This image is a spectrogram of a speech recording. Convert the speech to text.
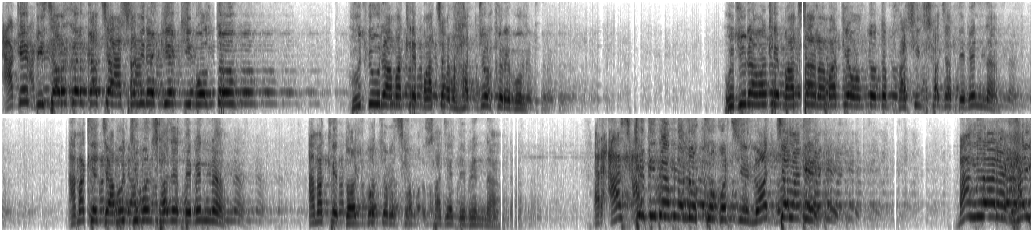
আগে বিচারকের কাছে আসামিরা গিয়ে কি বলতো? হুজুর আমাকে বাঁচান, হাত জোর করে বলতো। হুজুর আমাকে বাঁচান, আমাকে অন্তত ফাঁসির সাজা দেবেন না। আমাকে যাবজ্জীবন সাজা দেবেন না। আমাকে দশ বছরের সাজা দেবেন না। আর আজকে দিনে আমরা লক্ষ্য করছি লজ্জা লাগে। বাংলার এক হাই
